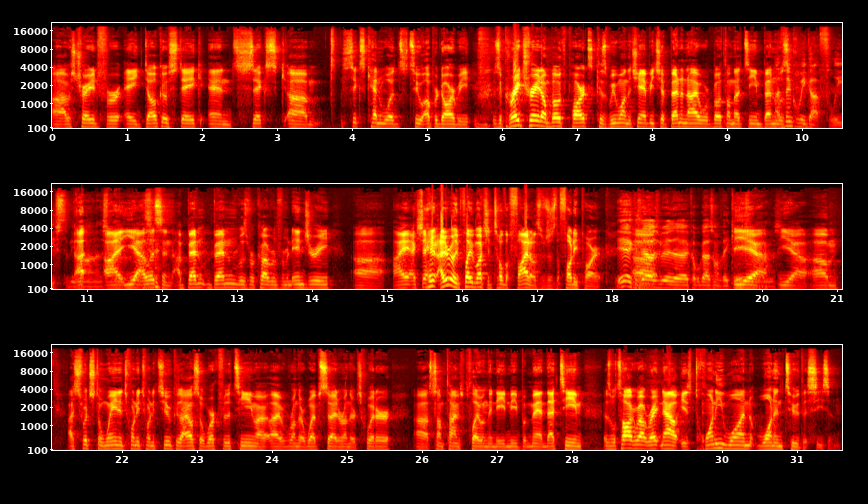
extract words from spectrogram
Uh, I was traded for a Delco stake and six um, six Kenwoods to Upper Darby. It was a great trade on both parts because we won the championship. Ben and I were both on that team. Ben was. I think we got fleeced to be I, honest. I, yeah, listen, uh, Ben Ben was recovering from an injury. Uh, I actually I didn't really play much until the finals, which is the funny part. yeah, because I was with a couple guys on vacation. Yeah, yeah. Um, I switched to Wayne in 2022 because I also work for the team. I, I run their website, I run their Twitter. Uh, sometimes play when they need me, but man, that team, as we'll talk about right now, is 21 one and two this season.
